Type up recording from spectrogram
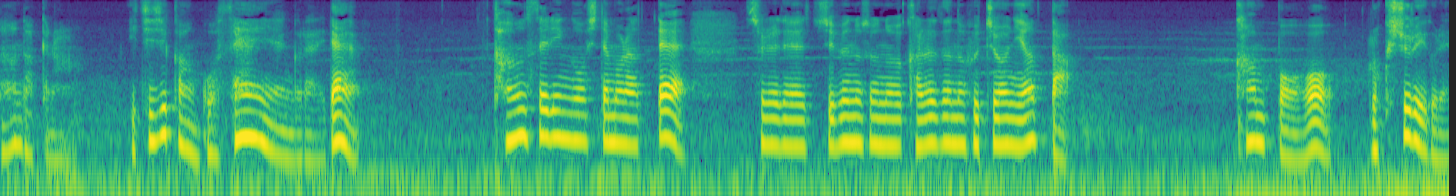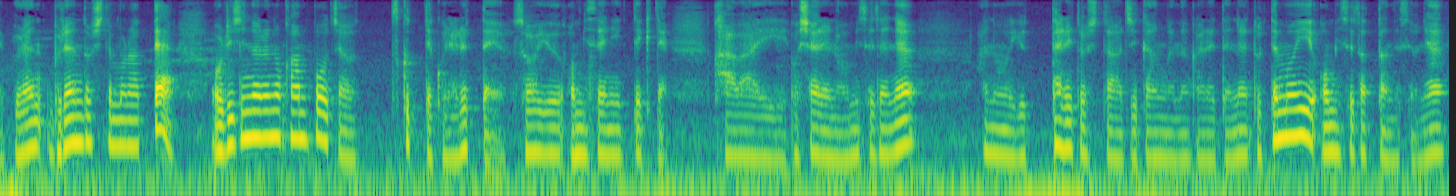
なんだっけな。1時間5,000円ぐらいでカウンセリングをしてもらってそれで自分のその体の不調に合った漢方を6種類ぐらいブレンブレンドしてもらってオリジナルの漢方茶を作ってくれるっていうそういうお店に行ってきてかわいいおしゃれなお店でねあのゆったりとした時間が流れてねとてもいいお店だったんですよね。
